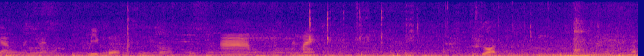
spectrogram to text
ยำอันนี้อะไรวะมีกรอบหมูกรอบอ่าอันไหมยอดครับ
